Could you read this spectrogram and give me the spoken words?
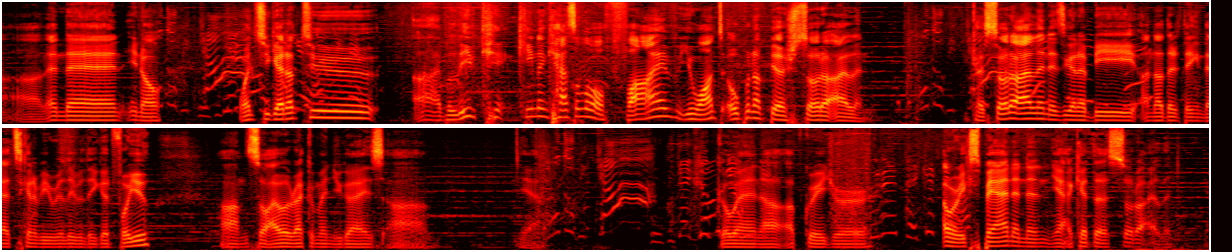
uh, and then you know once you get up to uh, I believe Ki- Kingdom Castle level five, you want to open up your Soda Island because Soda Island is gonna be another thing that's gonna be really really good for you. Um, so I would recommend you guys, um, yeah. Go and uh, upgrade your or expand and then yeah, get the soda island. Yeah.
